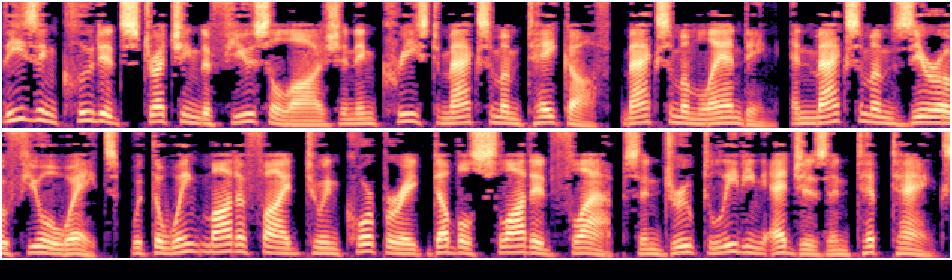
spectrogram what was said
These included stretching the fuselage and increased maximum takeoff, maximum landing, and maximum zero fuel weights, with the wing modified to incorporate double-slotted flaps and drooped leading edges and tip tanks.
